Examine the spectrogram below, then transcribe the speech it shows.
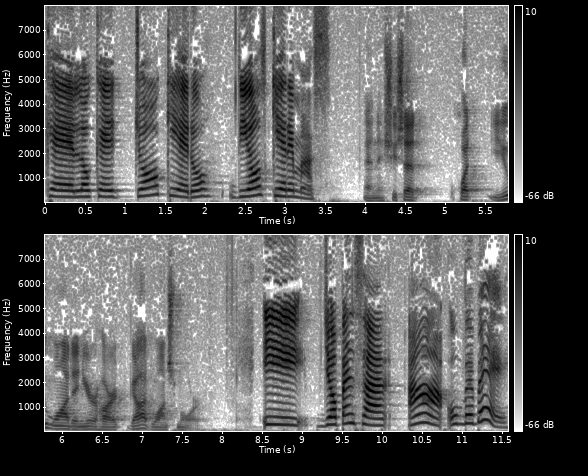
que lo que yo quiero, Dios quiere más. And she said, What you want in your heart, God wants more. Y yo pensar, ah, un bebé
